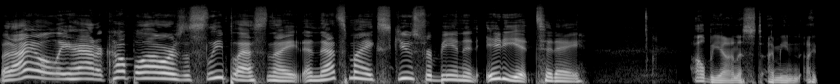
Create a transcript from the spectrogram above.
But I only had a couple hours of sleep last night, and that's my excuse for being an idiot today. I'll be honest. I mean, I,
